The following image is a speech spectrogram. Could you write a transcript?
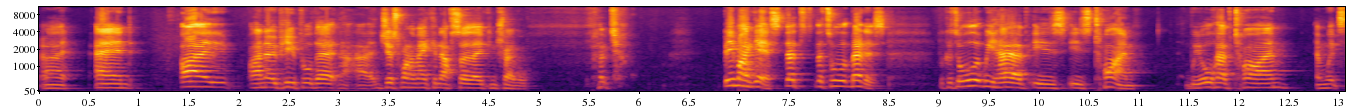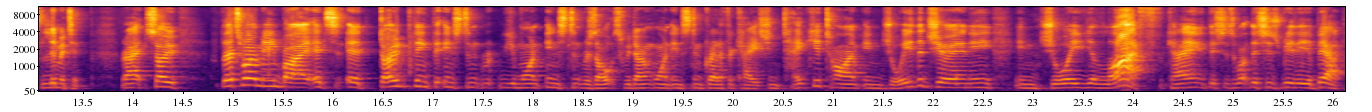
right? And I I know people that uh, just want to make enough so they can travel. Be my guest. That's that's all that matters, because all that we have is is time. We all have time, and it's limited, right? So that's what I mean by it's. It, don't think that instant you want instant results. We don't want instant gratification. Take your time, enjoy the journey, enjoy your life. Okay, this is what this is really about.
